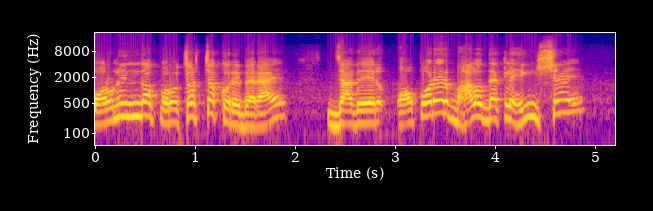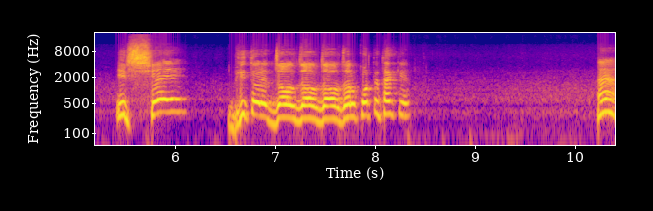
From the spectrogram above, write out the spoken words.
পরনিন্দা পরচর্চা করে বেড়ায় যাদের অপরের ভালো দেখলে হিংসায় ঈর্ষায় ভিতরে জল জল জল জল করতে থাকে। হ্যাঁ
